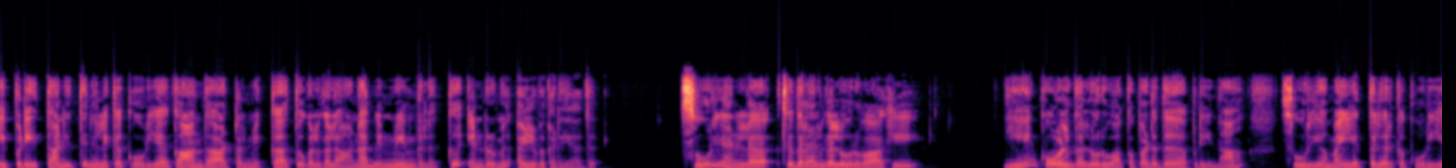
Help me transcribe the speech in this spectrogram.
இப்படி தனித்து நிலைக்கக்கூடிய காந்த ஆற்றல் மிக்க துகள்களான விண்மீன்களுக்கு என்றுமே அழிவு கிடையாது. சூரியனில் சிதறல்கள் உருவாகி ஏன் கோள்கள் உருவாக்கப்படுது அப்படின்னா சூரிய மையத்தில் இருக்கக்கூடிய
